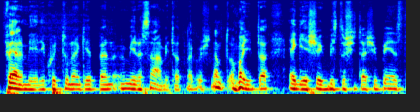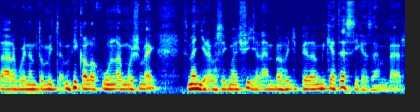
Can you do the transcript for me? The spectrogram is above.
felmérik, hogy tulajdonképpen mire számíthatnak. És nem tudom, hogy itt a egészségbiztosítási pénztárak, vagy nem tudom, mit, mik alakulnak most meg, ez mennyire veszik majd figyelembe, hogy például miket eszik az ember.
